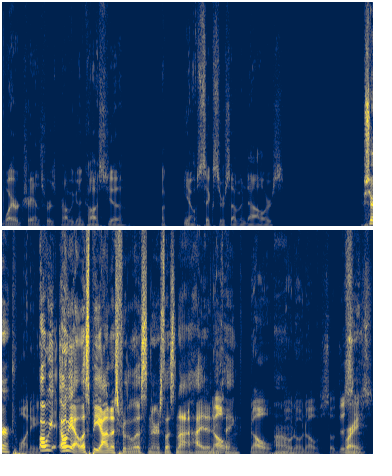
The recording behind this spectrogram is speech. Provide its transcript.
wire transfer is probably going to cost you, a, you know, six or seven dollars, Sure. twenty. Oh yeah, oh yeah. Let's be honest for the listeners. Let's not hide anything. No, no, Um, no, no. So this right. is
